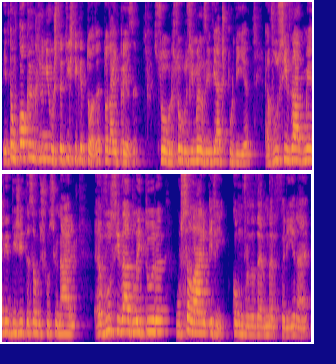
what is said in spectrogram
Então Cochrane reuniu a estatística toda, toda a empresa, sobre, sobre os e-mails enviados por dia, a velocidade média de digitação dos funcionários, a velocidade de leitura, o salário, enfim, como um verdadeiro nerd faria, não é?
